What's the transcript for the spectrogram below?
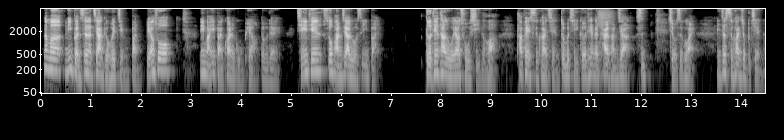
那么你本身的价格会减半。比方说，你买一百块的股票，对不对？前一天收盘价如果是一百，隔天他如果要除息的话，他配十块钱，对不起，隔天的开盘价是九十块，你这十块就不见了。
